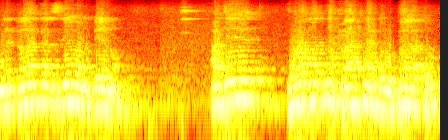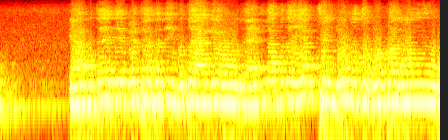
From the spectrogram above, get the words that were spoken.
અને કલાકાર શ્રીઓ અને બહેનો આજે ભોળાનાથને પ્રાર્થના કરું, પહેલા તો. કે આ બધા જે બેઠા છે ને બધા આગેવાનો છે એટલા બધા એક થઈને જો ને તો ગોપાલ ગામનું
